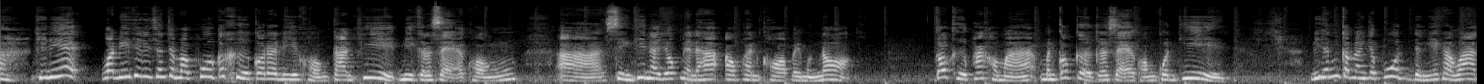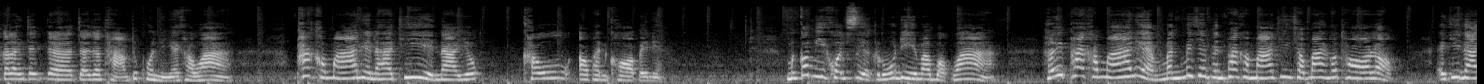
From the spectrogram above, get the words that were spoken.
ะทีนี้วันนี้ที่ดิฉันจะมาพูดก็คือกรณีของการที่มีกระแสของอ่าสิ่งที่นายกเนี่ยนะฮะเอาพันคอไปเมืองนอก ก็คือผ้าขาวม้ามันก็เกิดกระแสของคนที่ดิฉันกำลังจะพูดอย่างนี้ค่ะว่ากำลังจะจะจะจะถามทุกคนอย่างนี้ค่ะว่าผ้าขาวม้าเนี่ยนะคะที่นายกเขาเอาพันคอไปเนี่ย มันก็มีคนเสือกรู้ดีมาบอกว่า เฮ้ยผ้าขาวม้าเนี่ย มันไม่ใช่เป็นผ้าขาวม้าที่ชาวบ้านเขาทอหรอก อ้ที่นา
